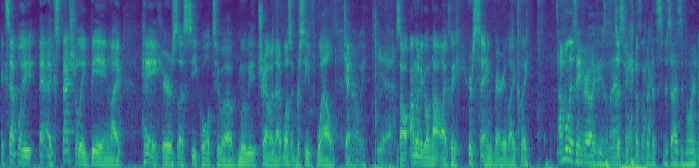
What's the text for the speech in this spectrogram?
exceptly, especially being like, "Hey, here's a sequel to a movie trailer that wasn't received well generally." Yeah. So I'm gonna go not likely. You're saying very likely. I'm only saying very likely because I'm an Just asshole, because I'm- but that's besides the point.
